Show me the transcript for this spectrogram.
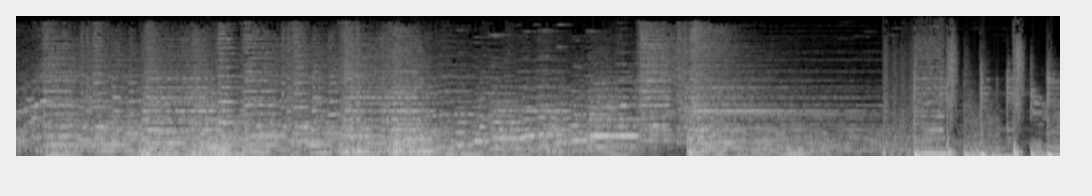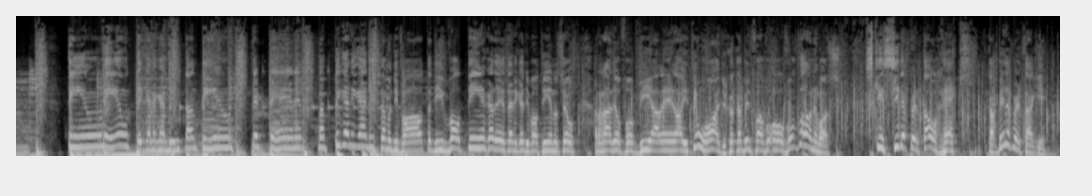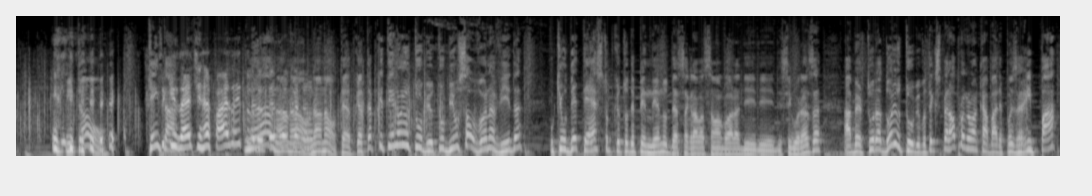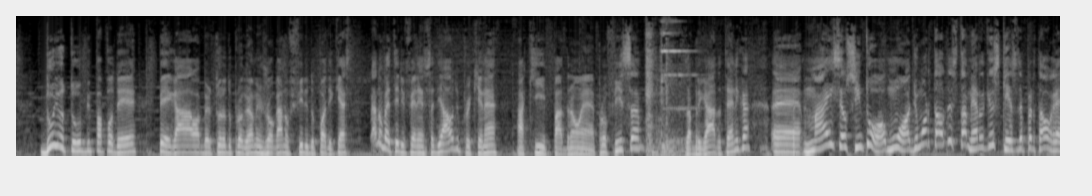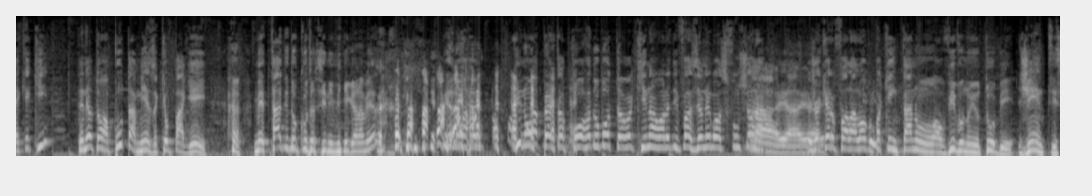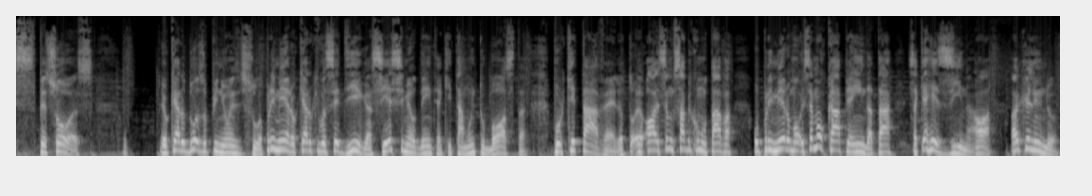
Estamos de volta, de voltinha. Cadê a técnica de voltinha no seu Radiofobia? E tem um ódio que eu acabei de falar. Vou, vou falar um negócio. Esqueci de apertar o REC. Acabei de apertar aqui. Então, quem Se tá. Se quiser, te refaz aí tudo. Não, não, não, não, não, Até porque, até porque tem no YouTube. YouTube salvando a vida. O que eu detesto, porque eu tô dependendo dessa gravação agora de, de, de segurança, a abertura do YouTube. Vou ter que esperar o programa acabar, depois ripar do YouTube para poder pegar a abertura do programa e jogar no feed do podcast. Mas não vai ter diferença de áudio, porque, né? Aqui padrão é profissa. Obrigado, técnica. É, mas eu sinto um ódio mortal dessa merda que eu esqueço de apertar o REC aqui. Entendeu? Então, uma puta mesa que eu paguei metade do cu das inimigas na mesa e, não, e não aperta a porra do botão aqui na hora de fazer o negócio funcionar. Ai, ai, Eu já ai. quero falar logo pra quem tá no, ao vivo no YouTube, gentes, pessoas. Eu quero duas opiniões de sua. Primeiro, eu quero que você diga se esse meu dente aqui tá muito bosta. Porque tá, velho. Tô- eu- olha, você não sabe como tava o primeiro. Isso é mocap ainda, tá? Isso aqui é resina, ó. Olha que lindo.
